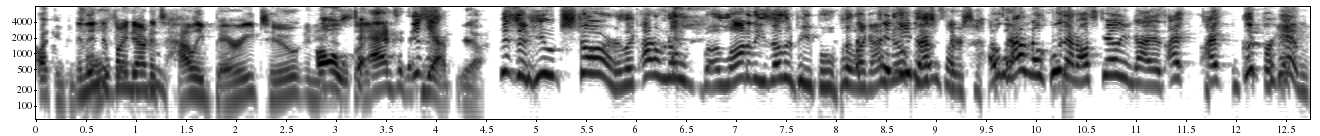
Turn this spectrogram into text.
i can and then to find out it's Halle Berry too. And Oh, to like, add to that, this is- yeah. Yeah. this is a huge star. Like, I don't know a lot of these other people, but like, I know either. I this was like- I was like, I don't know who that Australian guy is. I, I, good for him.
